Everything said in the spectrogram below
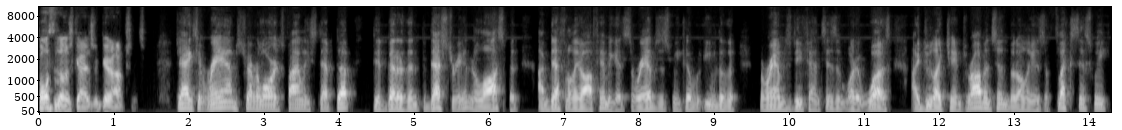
both of those guys are good options. Jags at Rams. Trevor Lawrence finally stepped up, did better than pedestrian, in a loss, but I'm definitely off him against the Rams this week, even though the the Rams defense isn't what it was. I do like James Robinson, but only as a flex this week.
